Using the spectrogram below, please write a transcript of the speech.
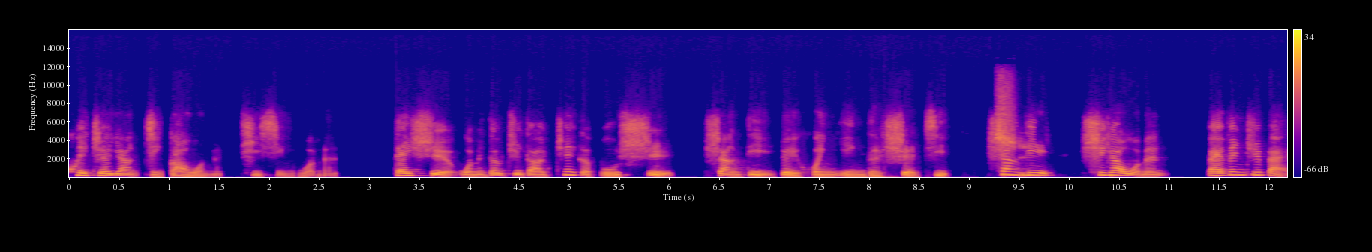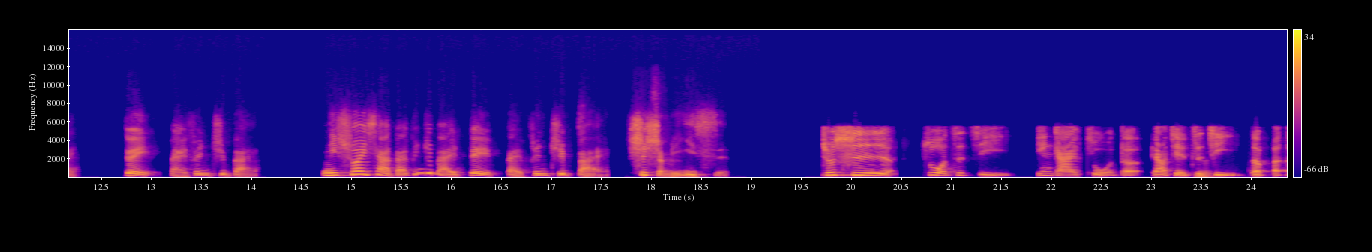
会这样警告我们、提醒我们。但是我们都知道，这个不是上帝对婚姻的设计。上帝是要我们百分之百对百分之百。你说一下，百分之百对百分之百是什么意思？就是做自己应该做的，了解自己的本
